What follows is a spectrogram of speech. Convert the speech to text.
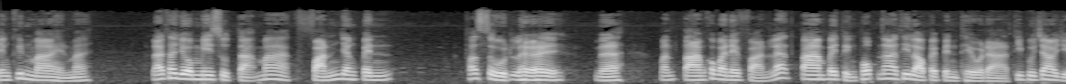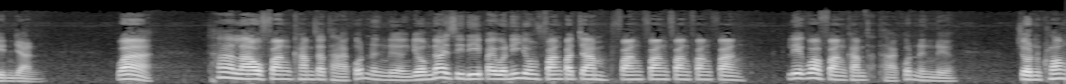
ยังขึ้นมาเห็นไหมและถ้าโยมมีสุตตะมาก ฝันยังเป็นพระสูตรเลยนะมันตามเข้าไปในฝันและตามไปถึงพบหน้าที่เราไปเป็นเทวดาที่พระเจ้ายืนยัน ว่าถ้าเราฟังคำตถาคตหนึ่งเนืองโยมได้ซีดี ไปวันนี้โยมฟังประจำฟังฟังฟังฟังฟังเรียกว่าฟังคำตถาคตหนึ่งเนืองจนคล่อง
